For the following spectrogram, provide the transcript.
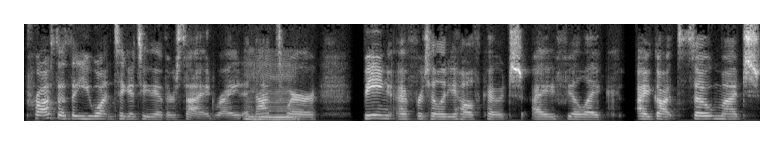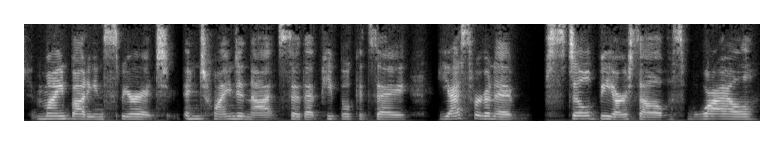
process that you want to get to the other side right? And mm-hmm. that's where being a fertility health coach, I feel like I got so much mind, body, and spirit entwined in that so that people could say, yes, we're going to still be ourselves while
